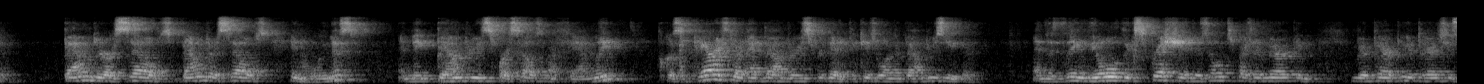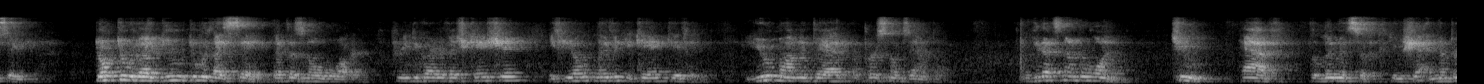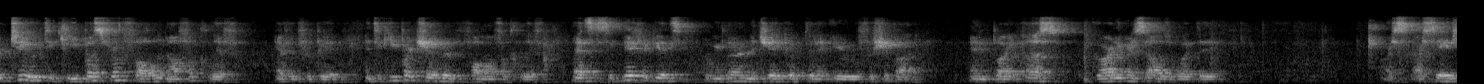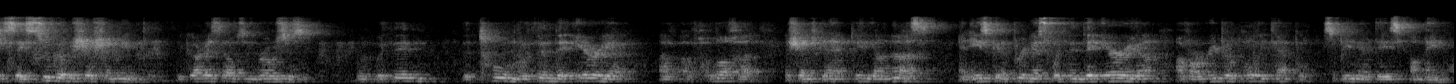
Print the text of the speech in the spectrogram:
bound ourselves, bound ourselves in holiness, and make boundaries for ourselves and our family. Because if parents don't have boundaries, forget it. The kids won't have boundaries either. And the thing, the old expression, there's no expression in American, your parent- your parents who say, don't do what I do, do what I say. That doesn't hold water. Read the Garden of Education. If you don't live it, you can't give it. You, mom and dad, a personal example. Okay, that's number one. Two, have the limits of Kedusha. And number two, to keep us from falling off a cliff, heaven forbid, and to keep our children from falling off a cliff. That's the significance that we learned that Jacob did at Eruv for Shabbat. And by us guarding ourselves, what the our, our sages say, Sugah b'shoshanim. We guard ourselves in roses wi- within the Tchum, within the area of, of halacha. Hashem's going to have pity on us, and He's going to bring us within the area of our rebuilt holy temple. So our days. Amen.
